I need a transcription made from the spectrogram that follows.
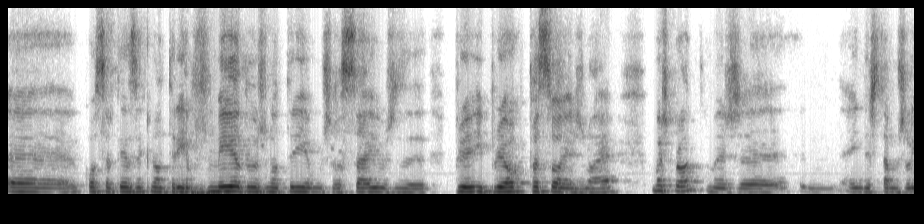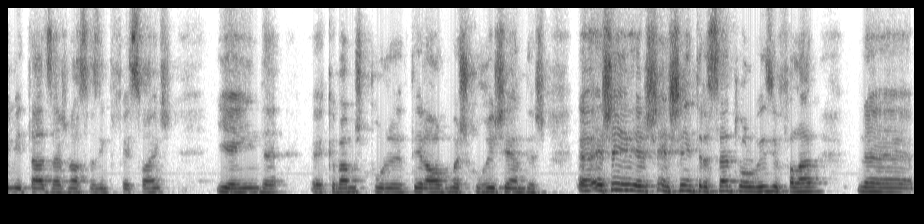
uh, com certeza que não teríamos medos, não teríamos receios de, e preocupações, não é? Mas pronto, mas uh, ainda estamos limitados às nossas imperfeições e ainda acabamos por ter algumas corrigendas. Uh, achei, achei interessante o Aloysio falar na,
